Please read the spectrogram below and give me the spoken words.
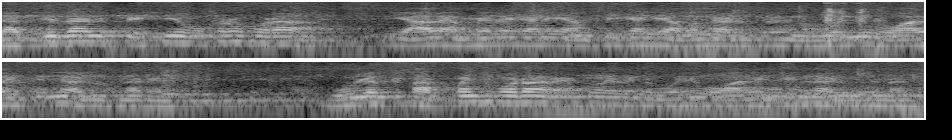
లబ్ధిదారులు ప్రతి ఒక్కరు కూడా ఇవాళ ఎమ్మెల్యే కానీ ఎంపీ కానీ ఎవరిని అడుగుతున్నారు ఓన్లీ వాలంటీర్ని అడుగుతున్నారండి. ఊళ్ళో సర్పంచ్ కూడా అడగట్లేదండి. ఓన్లీ వాలంటీర్లు అడుగుతున్నారు.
